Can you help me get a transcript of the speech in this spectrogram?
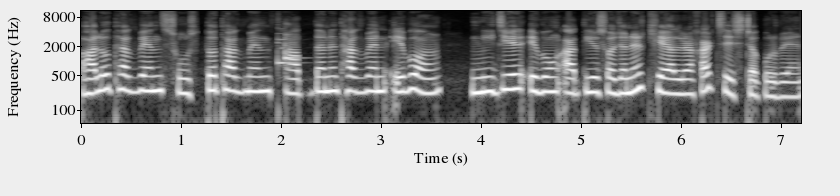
ভালো থাকবেন, সুস্থ থাকবেন, সাবধানে থাকবেন এবং নিজের এবং আত্মীয় স্বজনের খেয়াল রাখার চেষ্টা করবেন।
